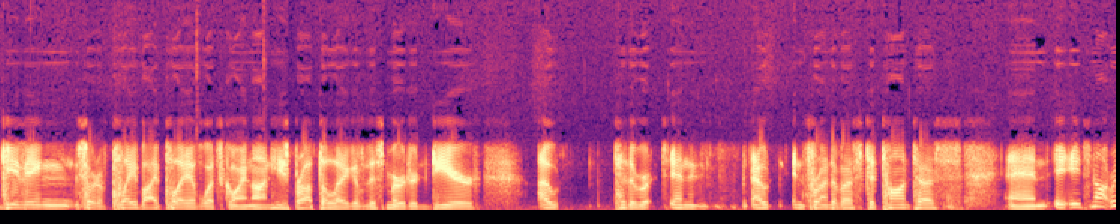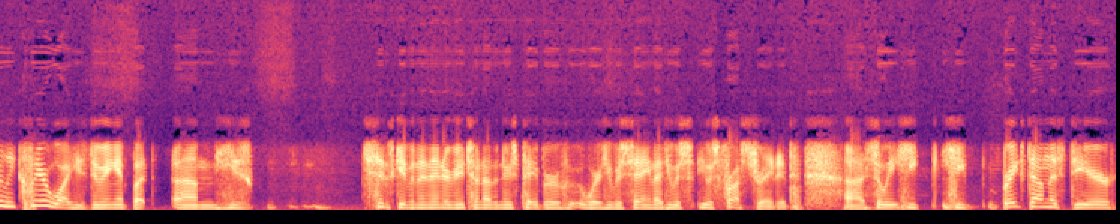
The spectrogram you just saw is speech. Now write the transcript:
giving sort of play by play of what's going on. He's brought the leg of this murdered deer out to the and out in front of us to taunt us, and it's not really clear why he's doing it, but um, he's since given an interview to another newspaper where he was saying that he was he was frustrated. Uh, so he, he he breaks down this deer,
